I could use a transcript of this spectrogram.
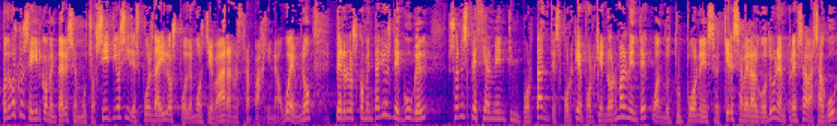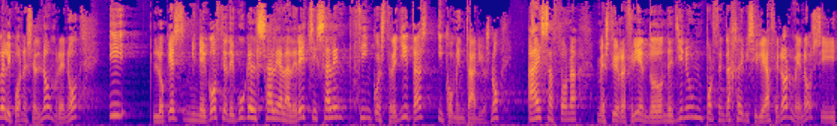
Podemos conseguir comentarios en muchos sitios y después de ahí los podemos llevar a nuestra página web, ¿no? Pero los comentarios de Google son especialmente importantes. ¿Por qué? Porque normalmente cuando tú pones, quieres saber algo de una empresa, vas a Google y pones el nombre, ¿no? Y lo que es mi negocio de Google sale a la derecha y salen cinco estrellitas y comentarios, ¿no? A esa zona me estoy refiriendo, donde tiene un porcentaje de visibilidad enorme, ¿no? Si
